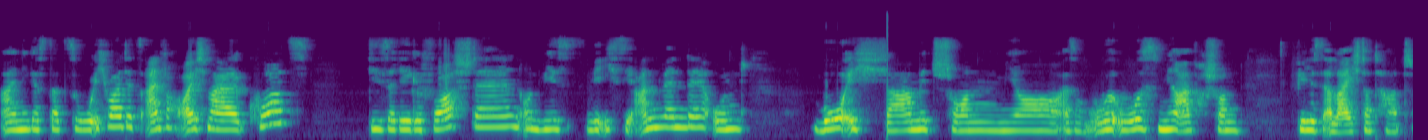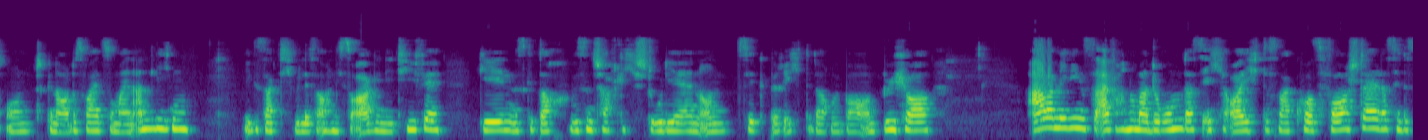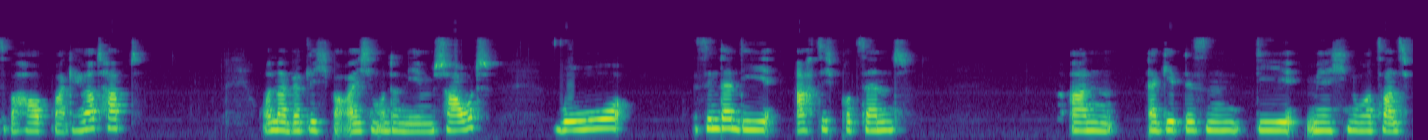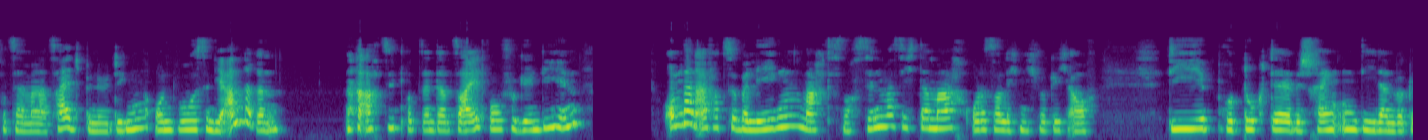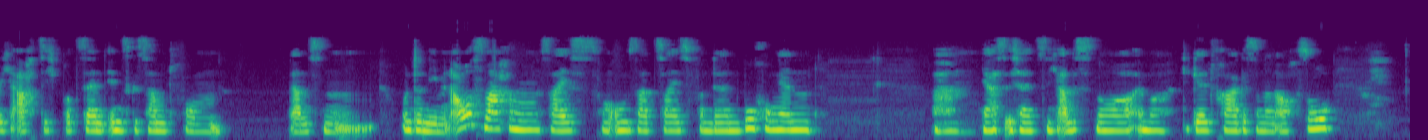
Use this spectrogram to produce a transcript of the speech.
einiges dazu. Ich wollte jetzt einfach euch mal kurz diese Regel vorstellen und wie, es, wie ich sie anwende und wo ich damit schon mir, also wo, wo es mir einfach schon vieles erleichtert hat. Und genau, das war jetzt so mein Anliegen. Wie gesagt, ich will jetzt auch nicht so arg in die Tiefe gehen. Es gibt auch wissenschaftliche Studien und zig Berichte darüber und Bücher. Aber mir ging es einfach nur mal darum, dass ich euch das mal kurz vorstelle, dass ihr das überhaupt mal gehört habt und mal wirklich bei euch im Unternehmen schaut, wo sind denn die 80 Prozent an Ergebnissen, die mich nur 20 Prozent meiner Zeit benötigen? Und wo sind die anderen 80 Prozent der Zeit, wofür gehen die hin? Um dann einfach zu überlegen, macht es noch Sinn, was ich da mache, oder soll ich mich wirklich auf die Produkte beschränken, die dann wirklich 80 Prozent insgesamt vom ganzen Unternehmen ausmachen, sei es vom Umsatz, sei es von den Buchungen, ja, es ist ja jetzt nicht alles nur immer die Geldfrage, sondern auch so,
